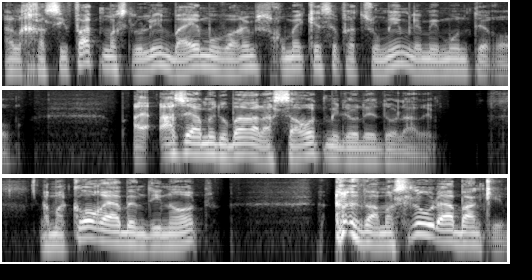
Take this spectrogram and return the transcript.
על חשיפת מסלולים בהם מועברים סכומי כסף עצומים למימון טרור. אז היה מדובר על עשרות מיליוני דולרים. המקור היה במדינות, והמסלול היה בנקים.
